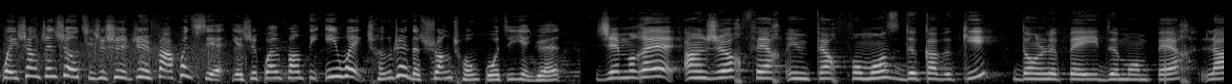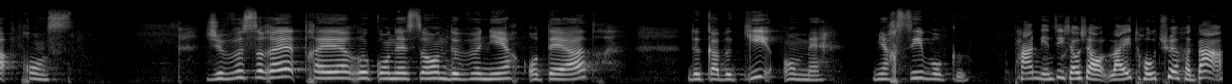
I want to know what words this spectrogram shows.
尾上真秀其实是日发混血，也是官方第一位承认的双重国籍演员。J'aimerais un jour faire une performance de kabuki dans le pays de mon père, la France. Je vous serais très reconnaissant de venir au théâtre de kabuki en mai. Merci beaucoup. 他年纪小小，来头却很大。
